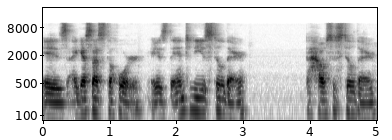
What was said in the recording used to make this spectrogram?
is I guess that's the horror is the entity is still there, the house is still there,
